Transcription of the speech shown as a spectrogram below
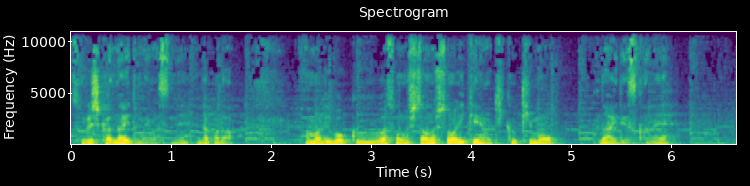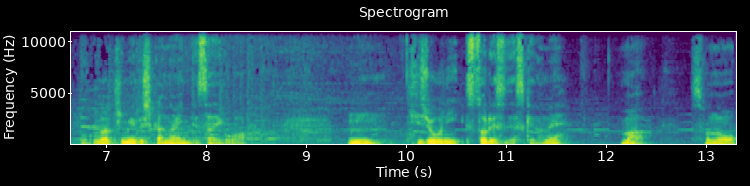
それしかないと思いますね。だからあまり僕はその下の人の意見を聞く気もないですかね。僕が決めるしかないんで最後は。うん。非常にストレスですけどね。まあその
